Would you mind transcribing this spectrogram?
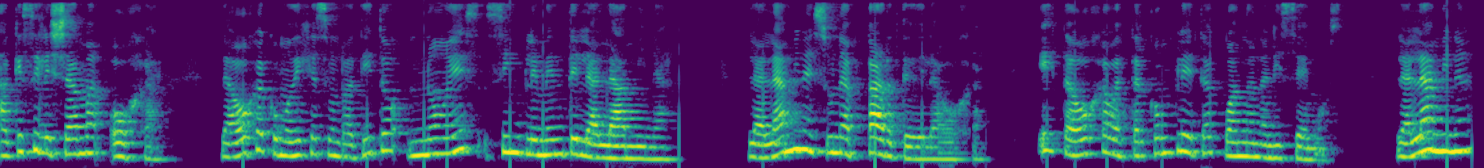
a qué se le llama hoja. La hoja, como dije hace un ratito, no es simplemente la lámina. La lámina es una parte de la hoja. Esta hoja va a estar completa cuando analicemos la lámina,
